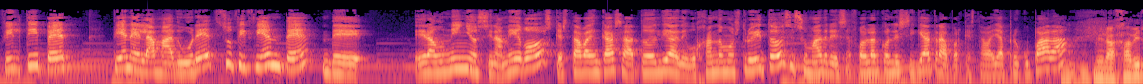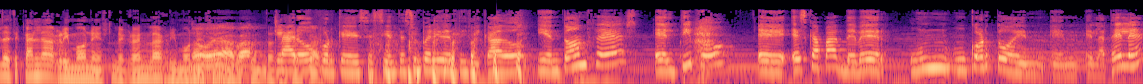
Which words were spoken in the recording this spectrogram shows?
Phil Tippett tiene la madurez suficiente de... Era un niño sin amigos que estaba en casa todo el día dibujando monstruitos y su madre se fue a hablar con el psiquiatra porque estaba ya preocupada. Mira, a Javi le caen lagrimones, le caen lagrimones. No, vea, va. Claro, porque se siente súper identificado. Y entonces el tipo eh, es capaz de ver un, un corto en, en- en la tele,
